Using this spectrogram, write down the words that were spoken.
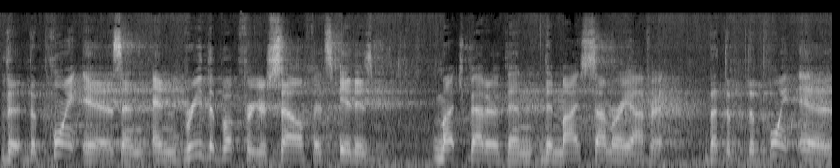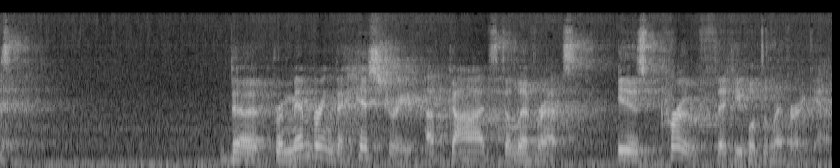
The, the point is, and, and read the book for yourself, it's, it is much better than, than my summary of it. But the, the point is, the remembering the history of God's deliverance is proof that he will deliver again.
